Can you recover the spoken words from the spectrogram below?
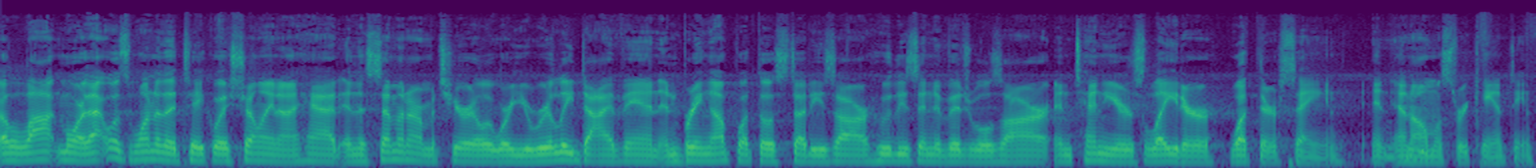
a lot more. That was one of the takeaways Shelley and I had in the seminar material where you really dive in and bring up what those studies are, who these individuals are, and 10 years later, what they're saying and, and almost recanting.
